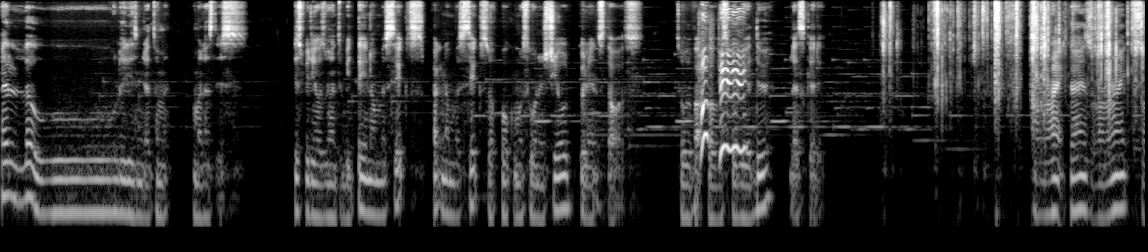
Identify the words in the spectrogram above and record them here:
Hello, ladies and gentlemen. What is this? This video is going to be day number 6, pack number 6 of Pokemon Sword and Shield Brilliant Stars. So without further ado, let's get it. Alright guys, alright, so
